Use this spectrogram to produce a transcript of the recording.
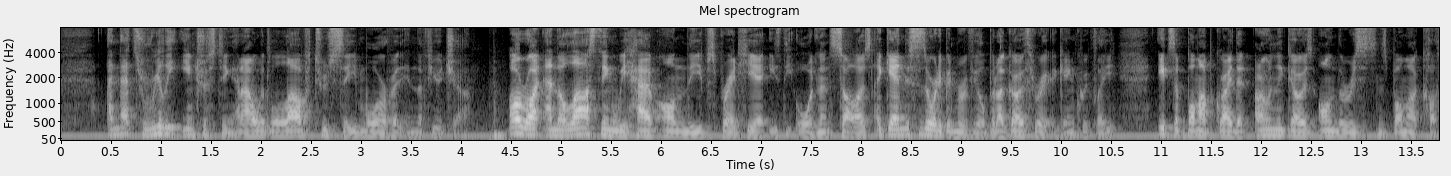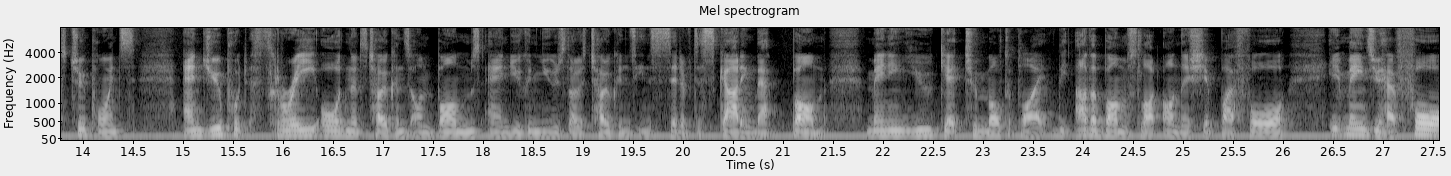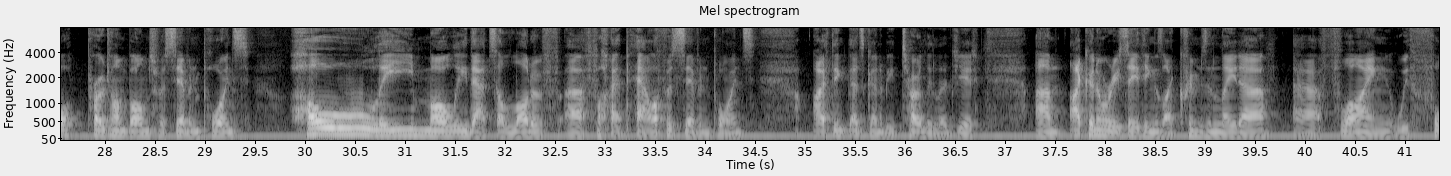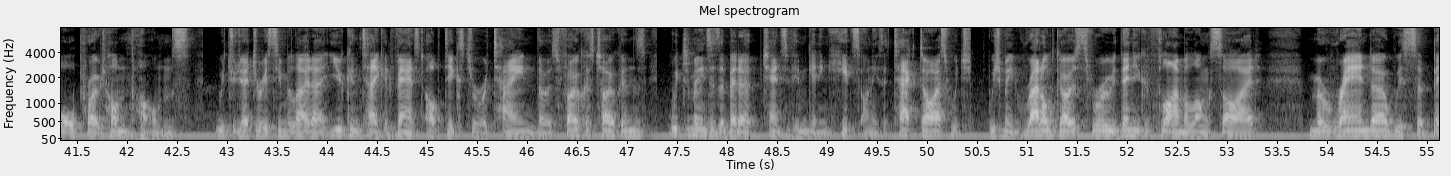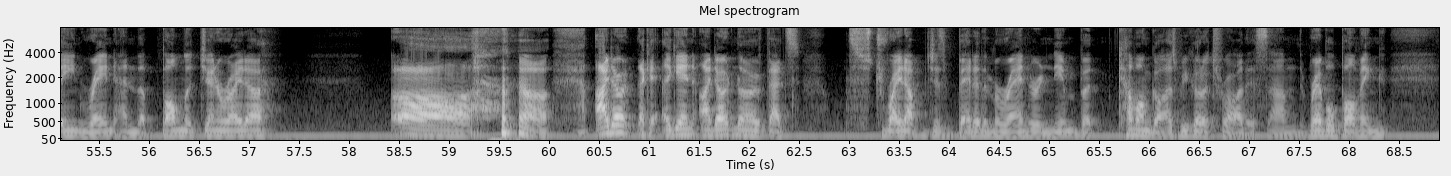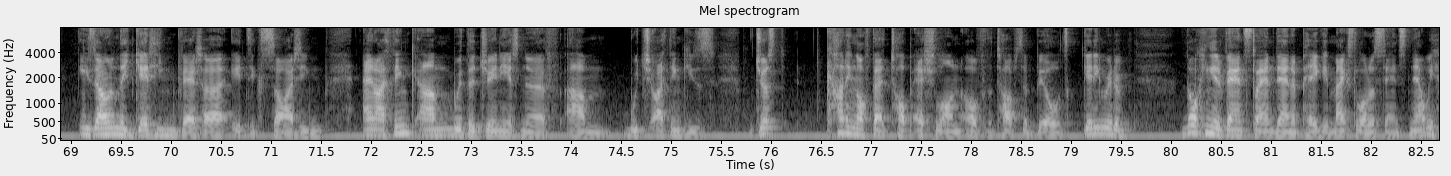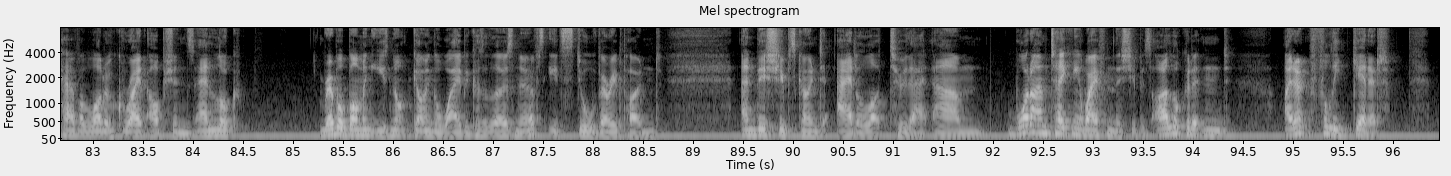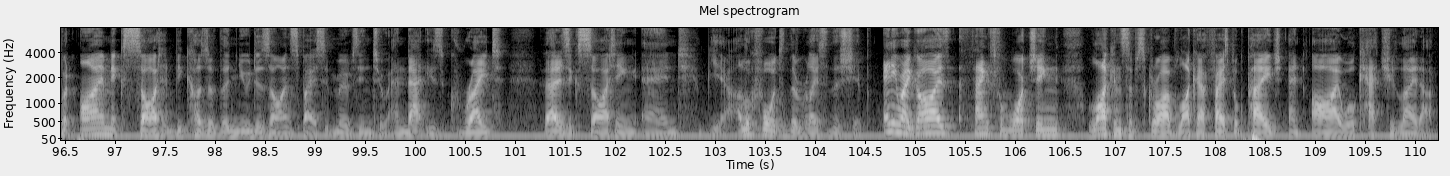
And that's really interesting, and I would love to see more of it in the future. Alright, and the last thing we have on the spread here is the Ordnance Silos. Again, this has already been revealed, but I'll go through it again quickly. It's a bomb upgrade that only goes on the Resistance Bomber, costs 2 points, and you put three ordnance tokens on bombs and you can use those tokens instead of discarding that bomb, meaning you get to multiply the other bomb slot on this ship by four. It means you have four proton bombs for seven points. Holy moly, that's a lot of uh, firepower for seven points. I think that's going to be totally legit. Um, I can already see things like Crimson Leader uh, flying with four proton bombs with Trajectory Simulator, you can take advanced optics to retain those focus tokens, which means there's a better chance of him getting hits on his attack dice, which which means Rattle goes through. Then you could fly him alongside Miranda with Sabine Wren and the Bomblet Generator. Oh, I don't. Okay, again, I don't know if that's straight up just better than Miranda and Nym, but come on, guys, we got to try this. Um, rebel bombing is only getting better. It's exciting, and I think um, with the Genius nerf, um, which I think is just cutting off that top echelon of the types of builds, getting rid of knocking Advanced Slam down a peg, it makes a lot of sense. Now we have a lot of great options, and look, Rebel bombing is not going away because of those nerfs. It's still very potent, and this ship's going to add a lot to that. Um, what I'm taking away from this ship is I look at it and I don't fully get it but I'm excited because of the new design space it moves into, and that is great. That is exciting, and yeah, I look forward to the release of the ship. Anyway, guys, thanks for watching. Like and subscribe, like our Facebook page, and I will catch you later.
